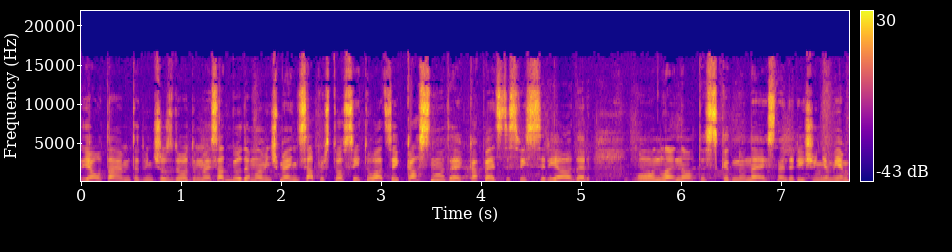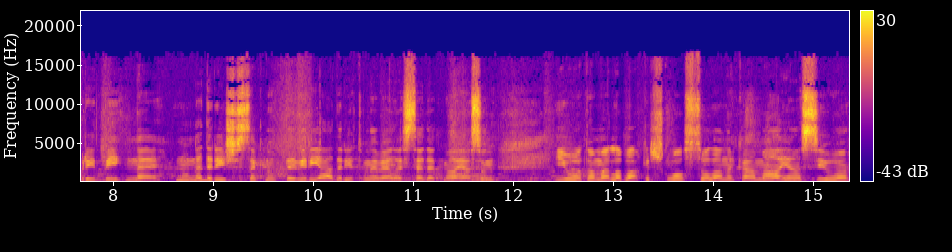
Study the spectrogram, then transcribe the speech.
jautājumi, tad viņš uzdod, un mēs atbildam, lai viņš mēģina saprast to situāciju, kas notiek, kāpēc tas viss ir jādara. Un lai nav tas, ka, nu, nē, es nedarīšu. Viņam vienā brīdī bija, nē, nu, nedarīšu. Es saku, nu, tev ir jādara, ja tu nevēlies sēdēt mājās. Un, jo tomēr labāk ir skolas solā nekā mājās, jo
